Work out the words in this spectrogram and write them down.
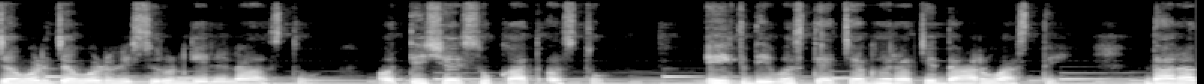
जवळजवळ विसरून गेलेला असतो. अतिशय सुखात असतो. एक दिवस त्याच्या घराचे दार वाजते. दारात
